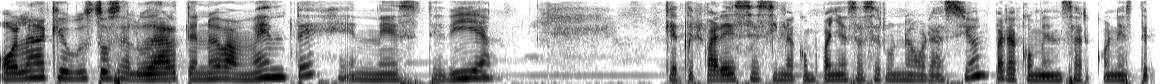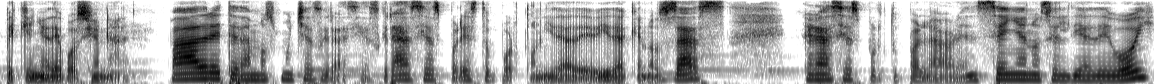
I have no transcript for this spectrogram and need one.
Hola, qué gusto saludarte nuevamente en este día. ¿Qué te parece si me acompañas a hacer una oración para comenzar con este pequeño devocional? Padre, te damos muchas gracias. Gracias por esta oportunidad de vida que nos das. Gracias por tu palabra. Enséñanos el día de hoy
